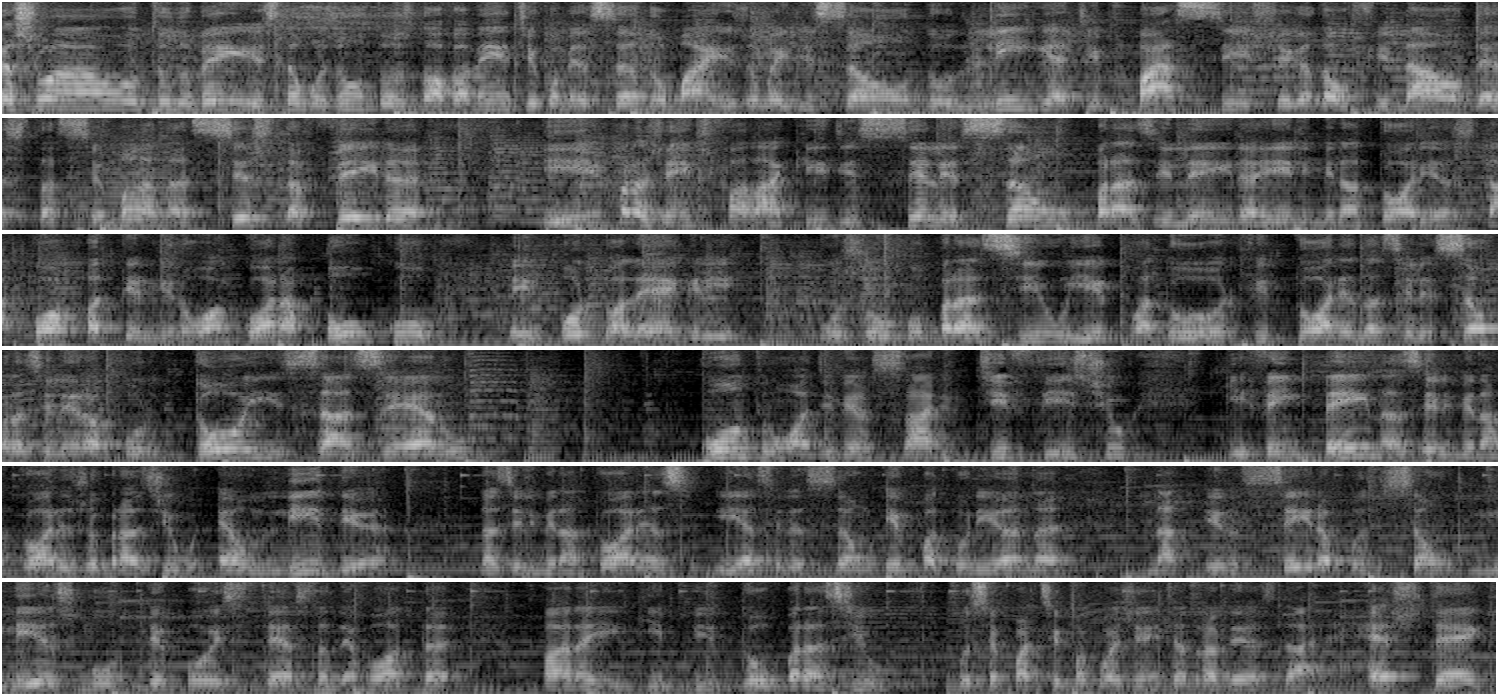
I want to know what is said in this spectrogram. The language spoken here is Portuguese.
pessoal, tudo bem? Estamos juntos novamente, começando mais uma edição do Linha de Passe, chegando ao final desta semana, sexta-feira. E para a gente falar aqui de seleção brasileira, eliminatórias da Copa, terminou agora há pouco em Porto Alegre o jogo Brasil e Equador. Vitória da seleção brasileira por 2 a 0 contra um adversário difícil que vem bem nas eliminatórias. O Brasil é o líder das eliminatórias e a seleção equatoriana na terceira posição, mesmo depois desta derrota para a equipe do Brasil. Você participa com a gente através da hashtag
